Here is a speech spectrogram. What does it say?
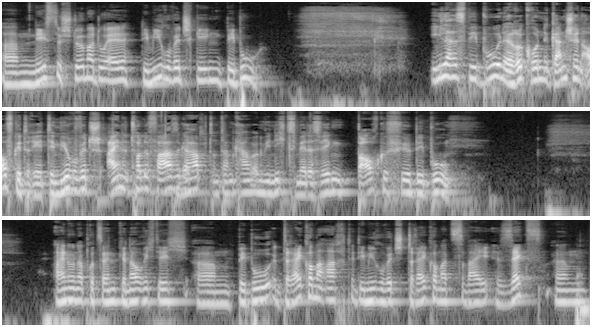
Ähm, nächstes Stürmerduell, Demirovic gegen Bebu. Ilas Bebu in der Rückrunde ganz schön aufgedreht. Demirovic eine tolle Phase gehabt und dann kam irgendwie nichts mehr. Deswegen Bauchgefühl Bebu. 100 Prozent, genau richtig. Ähm, Bebu 3,8, Demirovic 3,26. Ähm,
